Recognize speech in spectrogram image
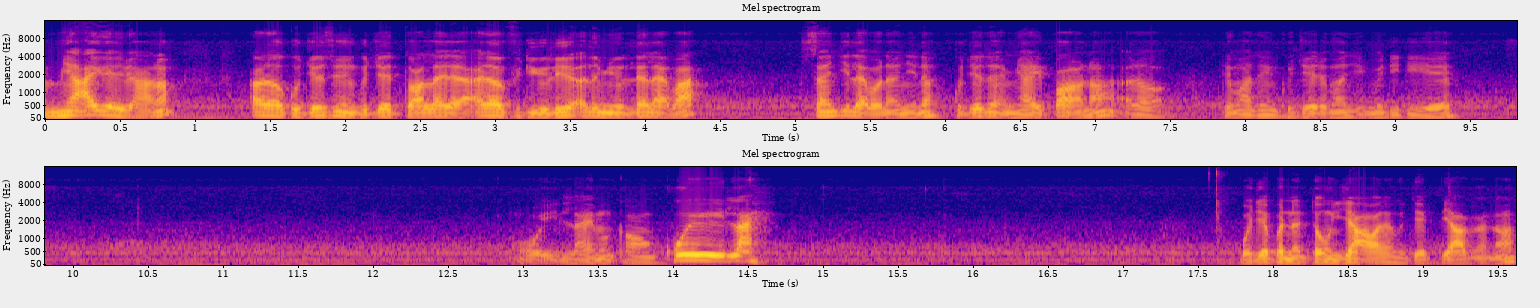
အများကြီးပဲဗျာနော်အဲ့တော့ကိုကျဲဆိုရင်ကိုကျဲတွားလိုက်လိုက်အဲ့တော့ဗီဒီယိုလေးအဲ့လိုမျိုးလက်လိုက်ပါစမ်းကြည့်လိုက်ပါနော်ညီနော်ကိုကျဲဆိုရင်အများကြီးပေါ့နော်အဲ့တော့ဒီမှာဆိုရင်ကိုကျဲဒီမှာကြီးမတီတီရဲ့ โอ้ยไล่มันกองคุยไล่ကိုကျဘယ်နဲ့တုံးရပါလဲကိုကျပြမယ်နော်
